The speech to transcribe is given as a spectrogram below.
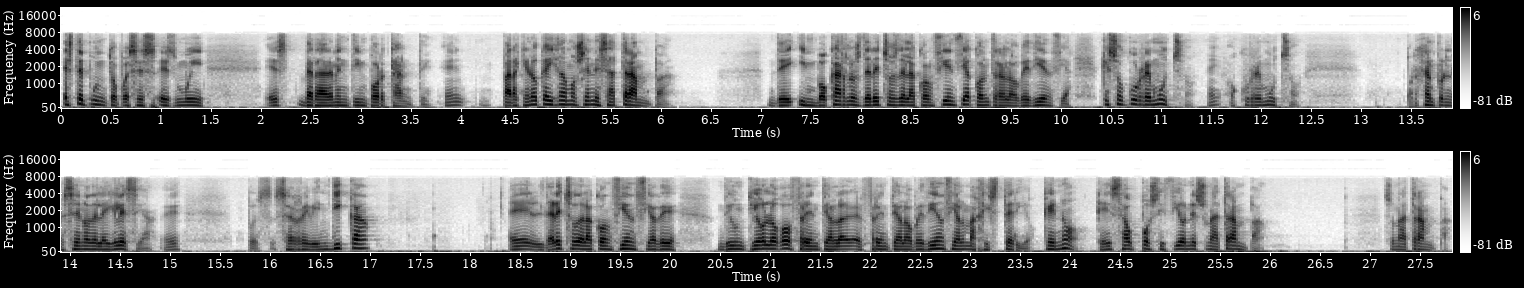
este punto pues es, muy, es verdaderamente importante, ¿eh? para que no caigamos en esa trampa de invocar los derechos de la conciencia contra la obediencia, que eso ocurre mucho, ¿eh? ocurre mucho. Por ejemplo, en el seno de la Iglesia, ¿eh? pues se reivindica el derecho de la conciencia de, un teólogo frente a, la, frente a la obediencia al magisterio. Que no, que esa oposición es una trampa. Es una trampa.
